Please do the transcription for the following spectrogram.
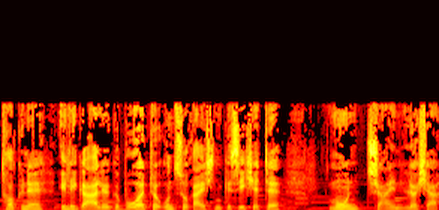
Trockene, illegale, gebohrte, unzureichend gesicherte Mondscheinlöcher.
